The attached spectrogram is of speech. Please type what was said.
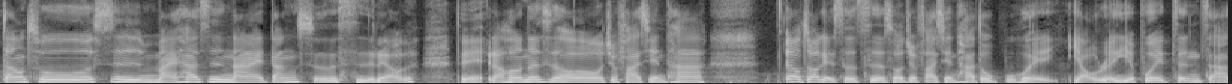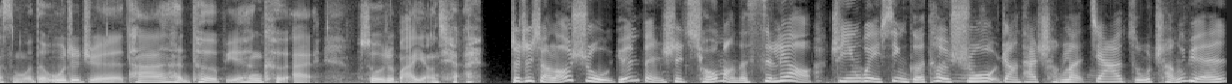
当初是买它是拿来当蛇的饲料的，对，然后那时候就发现它。要抓给蛇吃的时候，就发现它都不会咬人，也不会挣扎什么的，我就觉得它很特别、很可爱，所以我就把它养起来。这只小老鼠原本是球蟒的饲料，却因为性格特殊，让它成了家族成员，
